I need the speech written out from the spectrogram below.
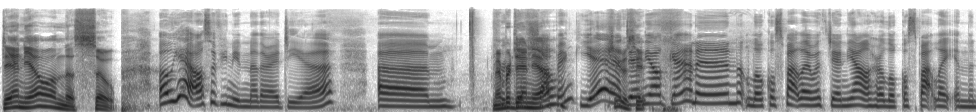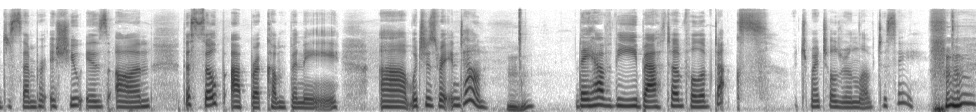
Danielle on the soap. Oh yeah. Also, if you need another idea, um, Remember Danielle? Shopping? Yeah, was here. Danielle Gannon. Local spotlight with Danielle. Her local spotlight in the December issue is on the soap opera company, uh, which is right in town. Mm-hmm. They have the bathtub full of ducks, which my children love to see.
